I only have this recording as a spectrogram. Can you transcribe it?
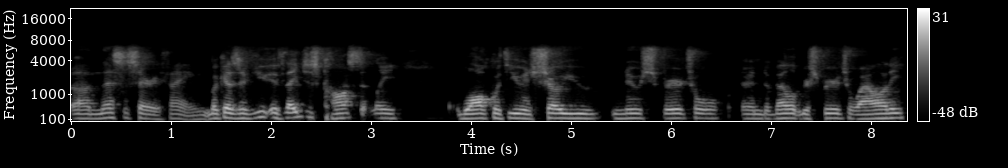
a necessary thing because if you if they just constantly walk with you and show you new spiritual and develop your spirituality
